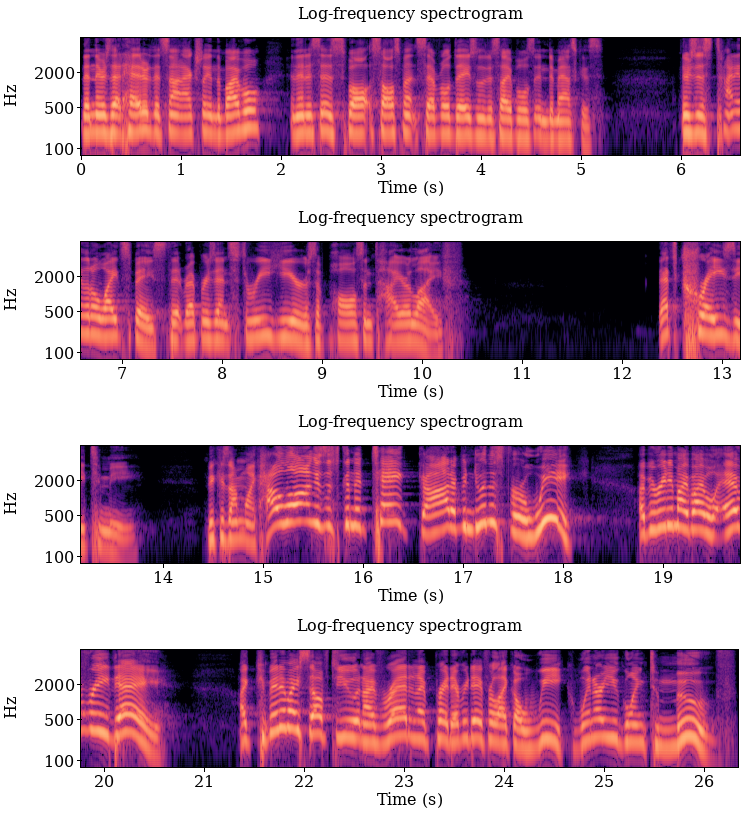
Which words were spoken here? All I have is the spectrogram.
Then there's that header that's not actually in the Bible. And then it says Saul spent several days with the disciples in Damascus. There's this tiny little white space that represents three years of Paul's entire life. That's crazy to me because I'm like, how long is this going to take, God? I've been doing this for a week. I've been reading my Bible every day. I committed myself to you and I've read and I've prayed every day for like a week. When are you going to move?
